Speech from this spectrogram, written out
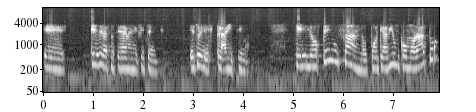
eh, es de la sociedad de beneficencia, eso es clarísimo. Que lo estén usando porque había un comodato,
